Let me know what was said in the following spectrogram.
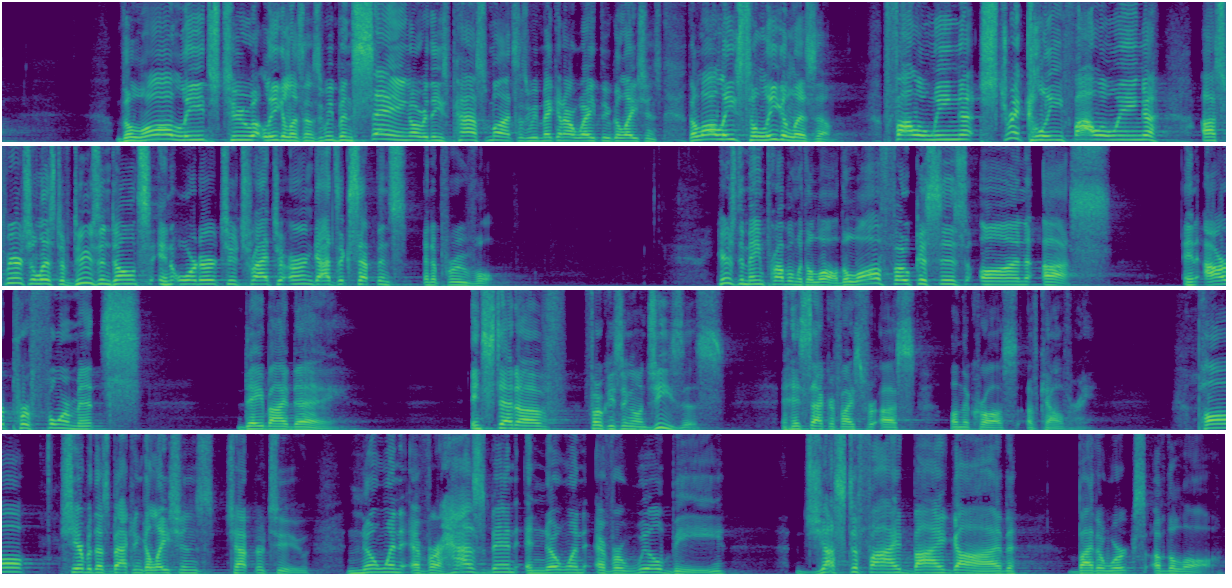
The law leads to legalism. As we've been saying over these past months as we're making our way through Galatians, the law leads to legalism, following, strictly following a spiritual list of do's and don'ts in order to try to earn God's acceptance and approval. Here's the main problem with the law the law focuses on us and our performance day by day instead of focusing on Jesus and his sacrifice for us on the cross of Calvary. Paul shared with us back in Galatians chapter 2 no one ever has been and no one ever will be justified by God by the works of the law.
